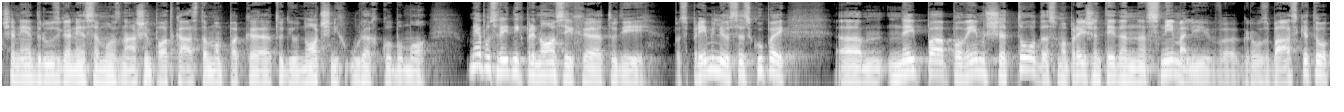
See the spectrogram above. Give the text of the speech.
če ne drugega, ne samo z našim podkastom, ampak eh, tudi v nočnih urah, ko bomo v neposrednih prenosih eh, tudi pospremili vse skupaj. Um, naj pa povem še to, da smo prejšnji teden snemali v Gross Basketu.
